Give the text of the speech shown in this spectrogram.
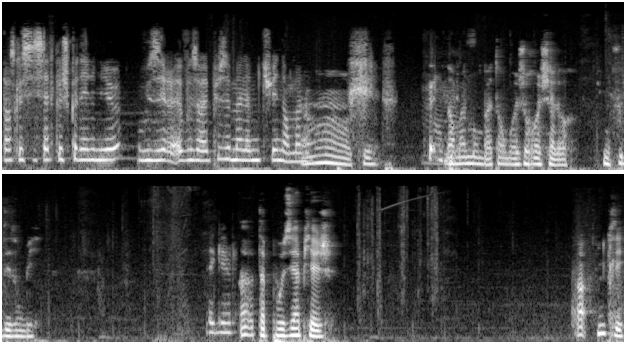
parce que c'est celle que je connais le mieux. Vous, aurez, vous aurez plus de mal à me tuer normalement. Ah, ok. Normalement, bah attends, moi je rush alors. Je me fous des zombies. Ta gueule. Ah, t'as posé un piège. Ah, une clé.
